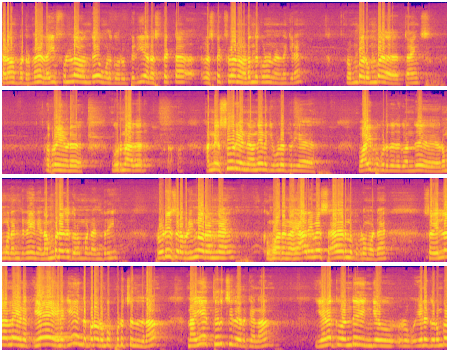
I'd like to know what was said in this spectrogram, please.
கடமைப்பட்டிருப்பேன். லைஃப் ஃபுல்லாக வந்து உங்களுக்கு ஒரு பெரிய ரெஸ்பெக்டாக ரெஸ்பெக்ட்ஃபுல்லாக நான் நடந்துக்கணும்னு நினைக்கிறேன். ரொம்ப ரொம்ப தேங்க்ஸ் அப்புறம் என்னோட குருநாதர் அண்ணன் சூரியனை வந்து எனக்கு இவ்வளோ பெரிய வாய்ப்பு கொடுத்ததுக்கு வந்து ரொம்ப நன்றினே என்னை நம்பினதுக்கு ரொம்ப நன்றி. ப்ரொடியூசர் அப்படி இன்னொரு அண்ணன் குமாரன் நான் யாரையுமே சார்னு கூப்பிட மாட்டேன். ஸோ எல்லாமே எனக்கு ஏன் எனக்கு ஏன் இந்த படம் ரொம்ப பிடிச்சிருந்ததுன்னா நான் ஏன் திருச்சியில் இருக்கேன்னா எனக்கு வந்து இங்கே எனக்கு ரொம்ப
